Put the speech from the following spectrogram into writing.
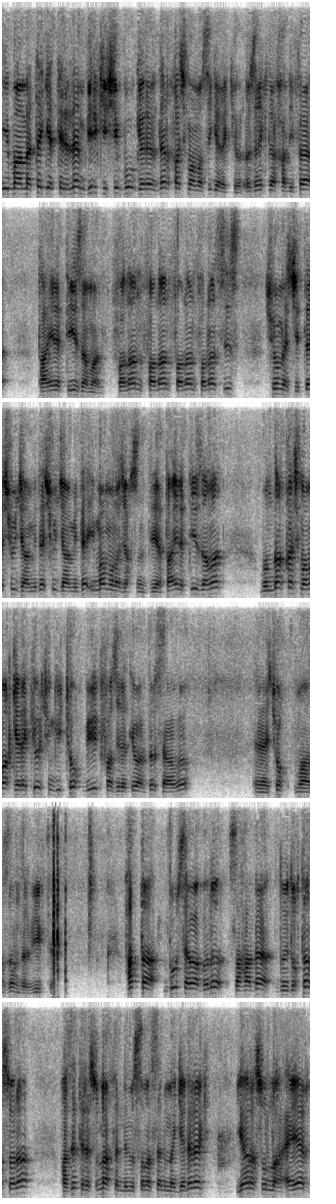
imamete getirilen bir kişi bu görevden kaçmaması gerekiyor. Özellikle halife tayin ettiği zaman falan falan falan falan siz şu mescitte, şu camide, şu camide imam olacaksınız diye tayin ettiği zaman bundan kaçmamak gerekiyor. Çünkü çok büyük fazileti vardır, sevabı e, çok muazzamdır, büyüktür. Hatta bu sevabını sahabe duyduktan sonra Hz. Resulullah Efendimiz sallallahu aleyhi ve selleme gelerek Ya Resulullah eğer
